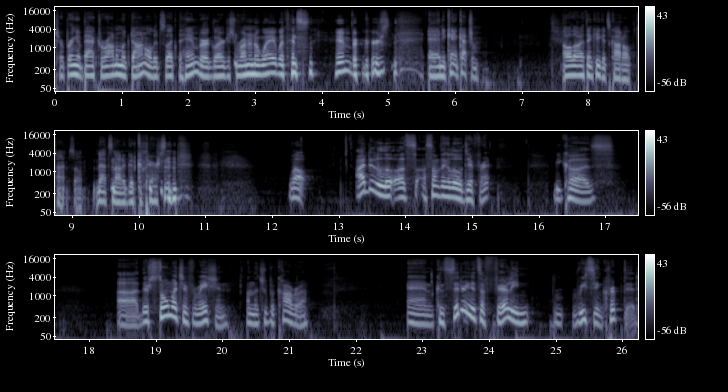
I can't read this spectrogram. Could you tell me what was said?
to bring it back to Ronald McDonald, it's like the hamburglar just running away with his hamburgers and you can't catch him. Although I think he gets caught all the time, so that's not a good comparison. Well, I did a little uh, something a little different because uh, there's so much information on the chupacabra, and considering it's a fairly recent cryptid,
